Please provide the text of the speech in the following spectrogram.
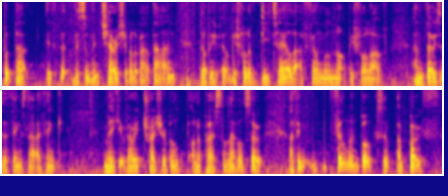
But that there's something cherishable about that, and there'll be it'll be full of detail that a film will not be full of, and those are the things that I think make it very treasurable on a personal level. So I think film and books are, are both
